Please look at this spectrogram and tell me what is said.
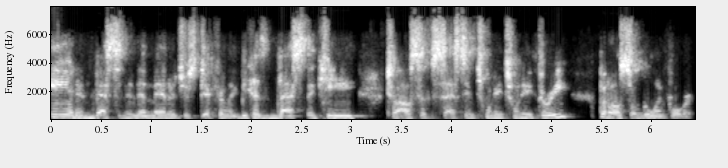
and investing in their managers differently because that's the key to our success in 2023, but also going forward.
